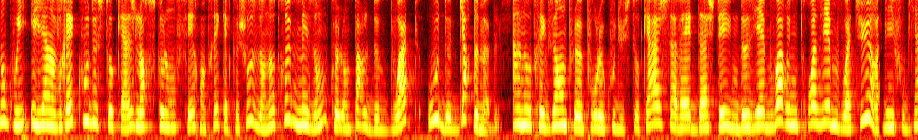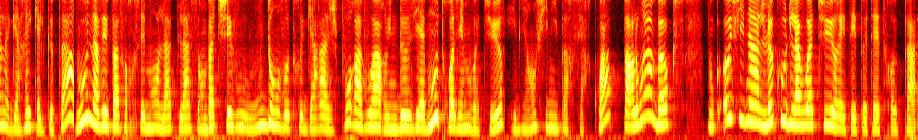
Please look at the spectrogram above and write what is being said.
Donc oui, il y a un vrai coût de stockage lorsque l'on fait rentrer quelque chose dans notre maison, que l'on parle de boîte ou de garde-meuble. Un autre exemple pour le coût du stockage, ça va être d'acheter une deuxième, voire une troisième voiture. Bien, il faut bien la garer quelque part. Vous n'avez pas forcément la place en bas de chez vous ou dans votre garage pour avoir une deuxième ou troisième voiture. Eh bien, on finit par faire quoi? Par louer un box. Donc, au final, le coût de la voiture était peut-être pas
